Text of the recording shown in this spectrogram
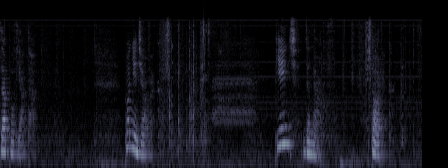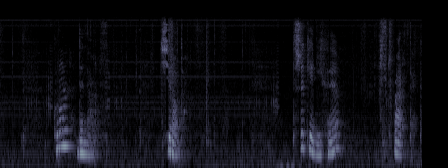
zapowiada. Poniedziałek. 5 denarów. Wtorek. Król denarów. Środa. Trzy kielichy. Czwartek.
